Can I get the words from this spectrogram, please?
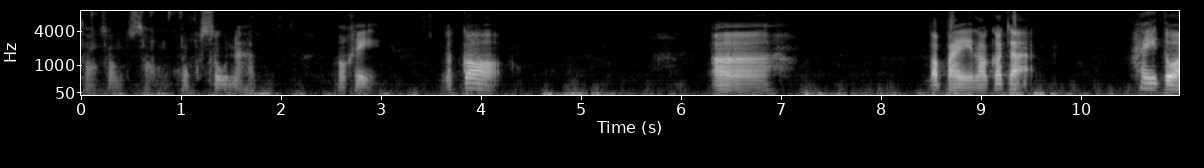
สองสองสองหกศูนย์นะครับ โอเค แล้วก็ เอ่อ ต่อไปเราก็จะให้ตัว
